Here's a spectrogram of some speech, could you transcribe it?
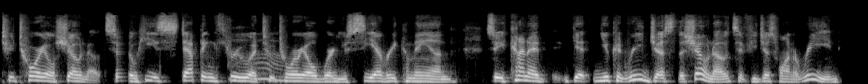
tutorial show notes. So he's stepping through a ah. tutorial where you see every command. So you kind of get, you can read just the show notes if you just want to read,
